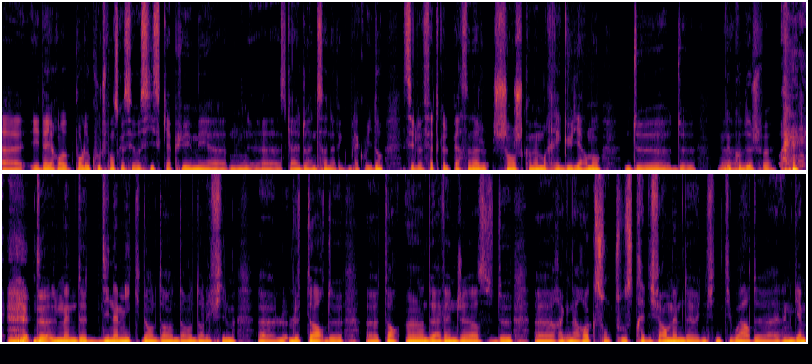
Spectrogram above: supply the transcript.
euh, et d'ailleurs, pour le coup, je pense que c'est aussi ce qu'a pu aimer euh, euh, Scarlett Johansson avec Black Widow, c'est le fait que le personnage change quand même régulièrement de de euh, coupe de cheveux. de, même de dynamique dans, dans, dans, dans les films. Euh, le, le Thor de euh, Thor 1, de Avengers, de euh, Ragnarok sont tous très différents, même de Infinity War, de Endgame.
